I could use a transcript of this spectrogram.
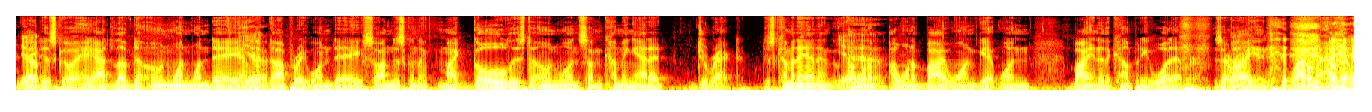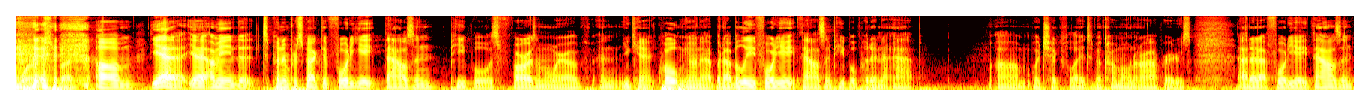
They just go, hey, I'd love to own one one day. I'd Yeah. love to operate one day. So I'm just gonna. My goal is to own one. So I'm coming at it direct. Just coming in and I want to. I want to buy one, get one, buy into the company, whatever. Is that right? well, I don't know how that works, but Um, yeah, yeah. I mean, to, to put in perspective, 48,000 people, as far as I'm aware of, and you can't quote me on that, but I believe 48,000 people put in an app um, with Chick fil A to become owner operators. Out of that 48,000,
